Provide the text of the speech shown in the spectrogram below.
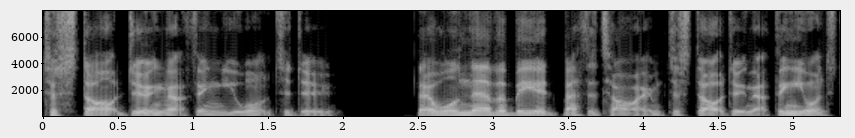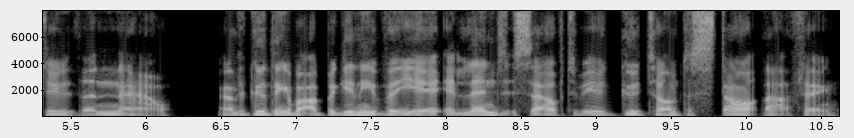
to start doing that thing you want to do. There will never be a better time to start doing that thing you want to do than now. And the good thing about a beginning of the year, it lends itself to be a good time to start that thing.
